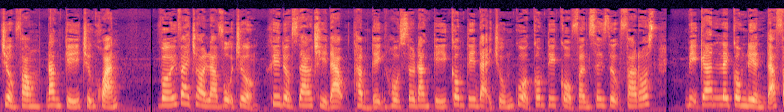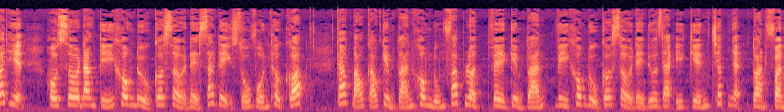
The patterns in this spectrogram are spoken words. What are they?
trưởng phòng đăng ký chứng khoán. Với vai trò là vụ trưởng, khi được giao chỉ đạo thẩm định hồ sơ đăng ký công ty đại chúng của công ty cổ phần xây dựng Faros, bị can Lê Công Điền đã phát hiện hồ sơ đăng ký không đủ cơ sở để xác định số vốn thực góp, các báo cáo kiểm toán không đúng pháp luật về kiểm toán vì không đủ cơ sở để đưa ra ý kiến chấp nhận toàn phần.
